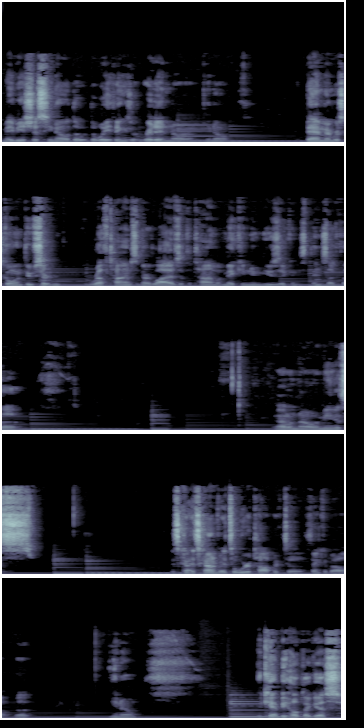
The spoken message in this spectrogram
Maybe it's just you know the the way things are written, or you know, band members going through certain rough times in their lives at the time of making new music and things like that. I don't know. I mean, it's it's kind it's kind of it's a weird topic to think about, but you know, it can't be helped, I guess.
